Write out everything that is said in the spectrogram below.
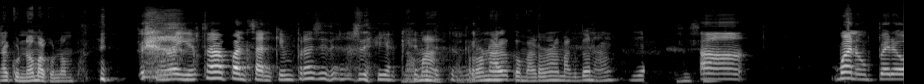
El cognom, el cognom. No, jo estava pensant, quin president es deia que home, el Ronald, com el Ronald McDonald. Ja. Sí, sí. Uh, bueno, però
